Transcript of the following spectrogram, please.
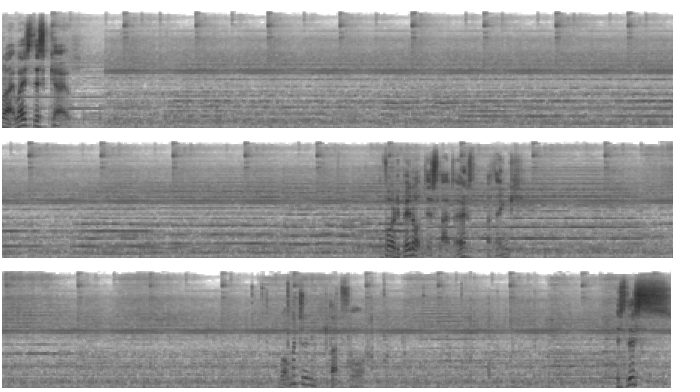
Right, where's this go? I've already been up this ladder, I think. What am I doing that for? Is this...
